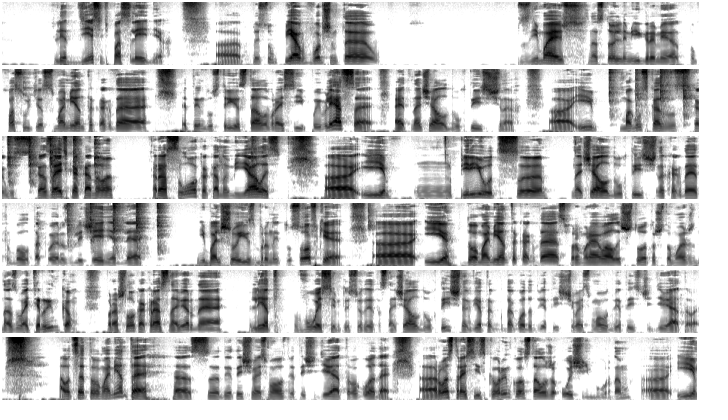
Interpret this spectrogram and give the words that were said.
лет 10 последних. А, то есть, ну, я, в общем-то, занимаюсь настольными играми, ну, по сути, с момента, когда эта индустрия стала в России появляться, а это начало 2000-х, а, и могу сказ как бы сказать, как оно росло, как оно менялось, а, и период с начала 2000-х, когда это было такое развлечение для небольшой избранной тусовки, э, и до момента, когда сформировалось что-то, что можно назвать рынком, прошло как раз, наверное, лет 8, то есть вот это с начала 2000-х, где-то до года 2008-2009. А вот с этого момента, э, с 2008-2009 года, э, рост российского рынка, он стал уже очень бурным. И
